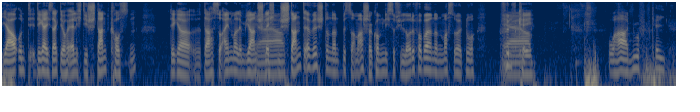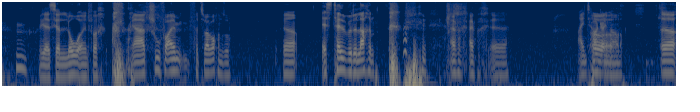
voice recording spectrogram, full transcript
Ja, und Digga, ich sag dir auch ehrlich, die Standkosten, Digga, da hast du einmal im Jahr einen Ja, schlechten ja. Stand erwischt und dann bist du am Arsch. Da kommen nicht so viele Leute vorbei und dann machst du halt nur 5k. Ja. Oha, nur 5k. Ja, ist ja low einfach. Ja, true, vor allem für zwei Wochen so. Ja. Estelle würde lachen. Einfach, einfach, äh. Ein Tag Oh. Einnahmen. Äh,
